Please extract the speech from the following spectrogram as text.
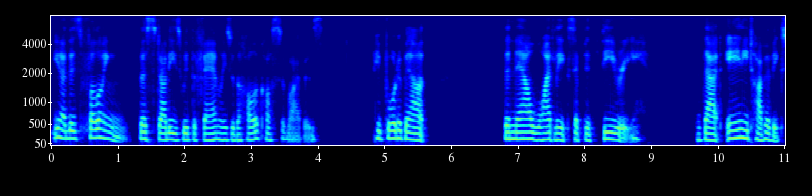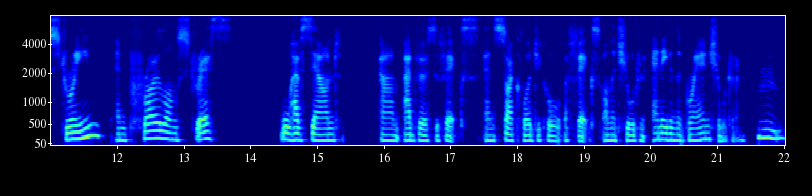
you know there's following the studies with the families of the holocaust survivors he brought about the now widely accepted theory that any type of extreme and prolonged stress will have sound um, adverse effects and psychological effects on the children and even the grandchildren. Mm.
